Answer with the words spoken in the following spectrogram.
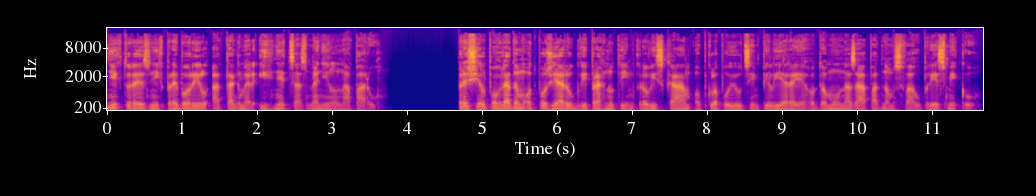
niektoré z nich preboril a takmer i hneď sa zmenil na paru. Prešiel pohľadom od požiaru k vyprahnutým kroviskám, obklopujúcim piliere jeho domu na západnom svahu priesmiku.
